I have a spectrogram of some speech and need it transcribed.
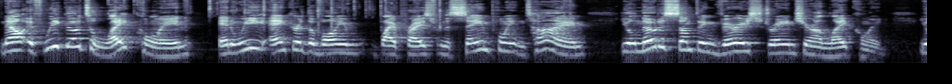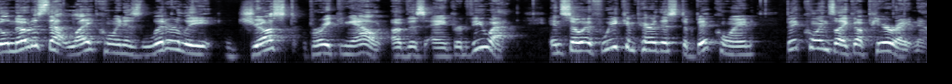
Now, if we go to Litecoin and we anchored the volume by price from the same point in time, you'll notice something very strange here on Litecoin. You'll notice that Litecoin is literally just breaking out of this anchored VWAP. And so if we compare this to Bitcoin, Bitcoin's like up here right now.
